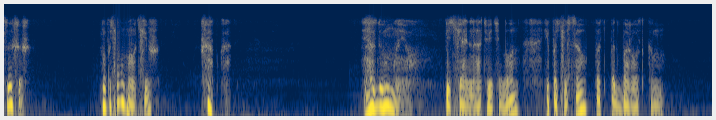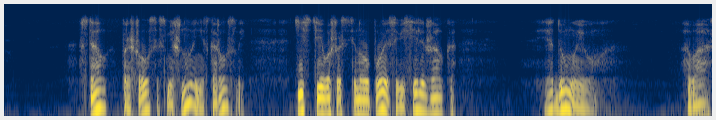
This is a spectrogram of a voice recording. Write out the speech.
«Слышишь? Ну почему молчишь? Шапка!» «Я думаю», — печально ответил он и почесал под подбородком. Встал, прошелся, смешной, низкорослый. Кисти его шерстяного пояса висели жалко. «Я думаю о вас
